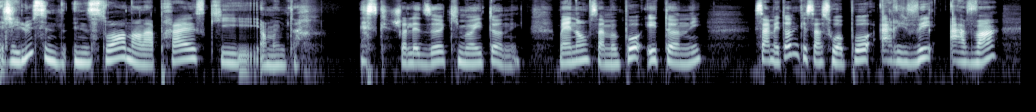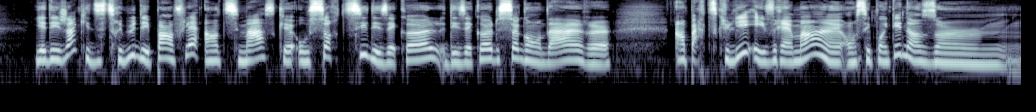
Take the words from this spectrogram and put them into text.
j'ai lu une histoire dans la presse qui, en même temps, est-ce que j'allais dire qui m'a étonné? Mais non, ça m'a pas étonné. Ça m'étonne que ça soit pas arrivé avant. Il y a des gens qui distribuent des pamphlets anti-masques aux sorties des écoles, des écoles secondaires euh, en particulier. Et vraiment, euh, on s'est pointé dans un.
